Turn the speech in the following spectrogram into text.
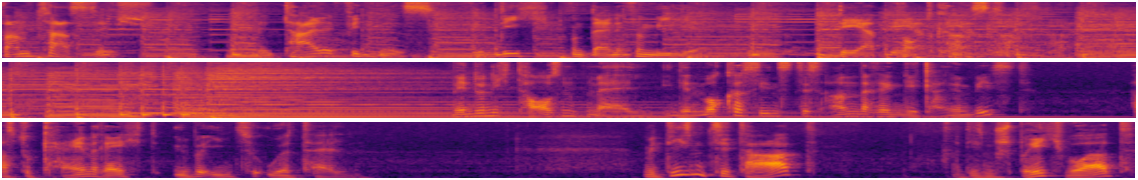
Fantastisch. Mentale Fitness für dich und deine Familie. Der Podcast. Wenn du nicht tausend Meilen in den Mokassins des anderen gegangen bist, hast du kein Recht, über ihn zu urteilen. Mit diesem Zitat, diesem Sprichwort,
